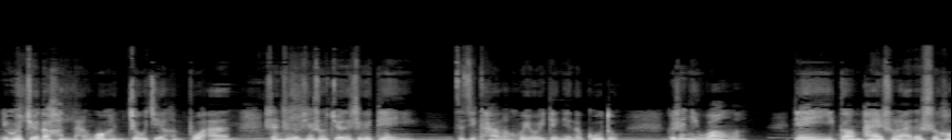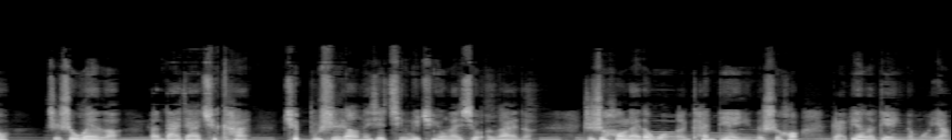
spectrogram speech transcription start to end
你会觉得很难过、很纠结、很不安，甚至有些时候觉得这个电影自己看了会有一点点的孤独。可是你忘了，电影一刚拍出来的时候，只是为了让大家去看，却不是让那些情侣去用来秀恩爱的。只是后来的我们看电影的时候改变了电影的模样。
